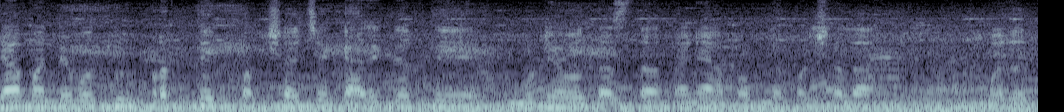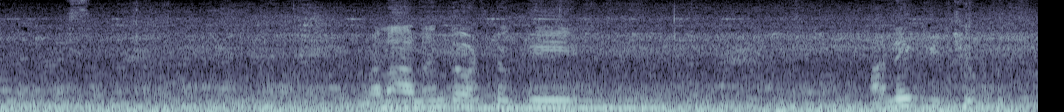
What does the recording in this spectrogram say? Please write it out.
या माध्यमातून प्रत्येक पक्षाचे कार्यकर्ते मोठे होत असतात आणि आपापल्या पक्षाला मदत करत असतात. मला आनंद वाटतो की अनेक इच्छुक होते.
